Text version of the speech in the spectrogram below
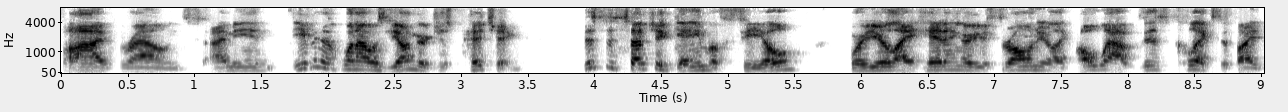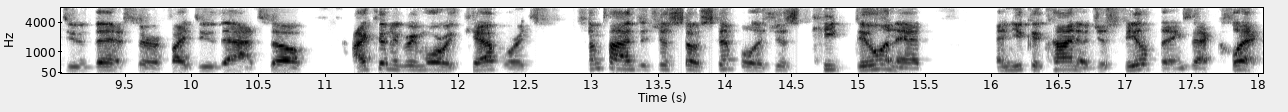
five rounds, I mean, even when I was younger, just pitching, this is such a game of feel where you're like hitting or you're throwing, you're like, oh wow, this clicks if I do this or if I do that. So I couldn't agree more with Kev. Where it's sometimes it's just so simple as just keep doing it, and you could kind of just feel things that click,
